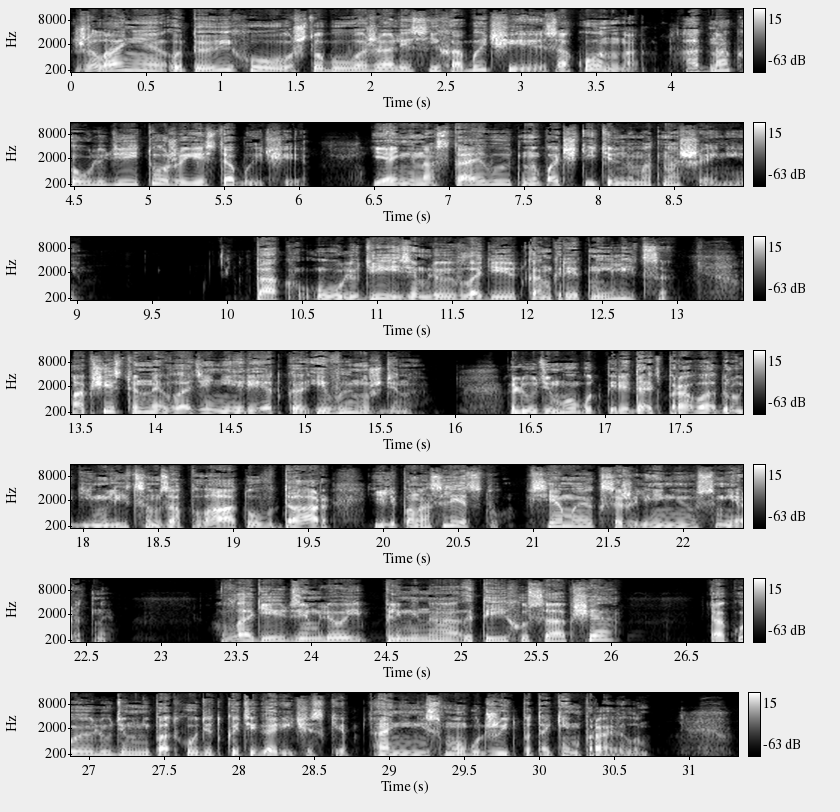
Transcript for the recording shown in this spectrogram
Желание Утыиху, чтобы уважались их обычаи, законно, однако у людей тоже есть обычаи, и они настаивают на почтительном отношении. Так, у людей землей владеют конкретные лица. Общественное владение редко и вынуждено. Люди могут передать права другим лицам за плату, в дар или по наследству. Все мы, к сожалению, смертны. Владеют землей племена Этеиху сообща? Такое людям не подходит категорически, они не смогут жить по таким правилам.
